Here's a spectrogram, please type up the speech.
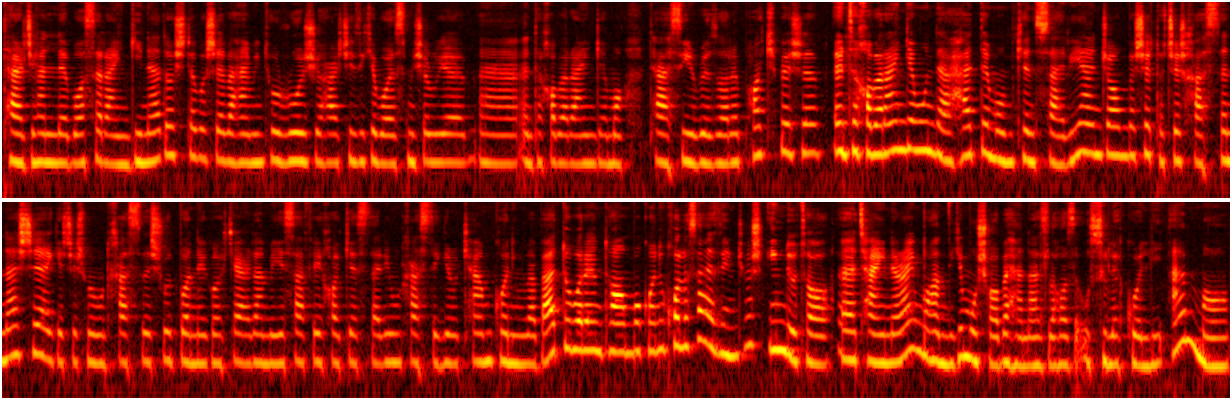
ترجیحا لباس رنگی نداشته باشه و همینطور رژ یا هر چیزی که باعث میشه روی انتخاب رنگ ما تاثیر بذاره پاک بشه. انتخاب رنگمون در حد ممکن سریع انجام بشه تا چش خسته نشه. اگه چشممون خسته شد با نگاه کردن به یه صفحه خاکستری اون خستگی رو کم کنیم و بعد دوباره امتحان بکنیم. خلاصه از اینجاش این دوتا تعیین رنگ با هم دیگه مشابهن از لحاظ اصول کلی. اما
